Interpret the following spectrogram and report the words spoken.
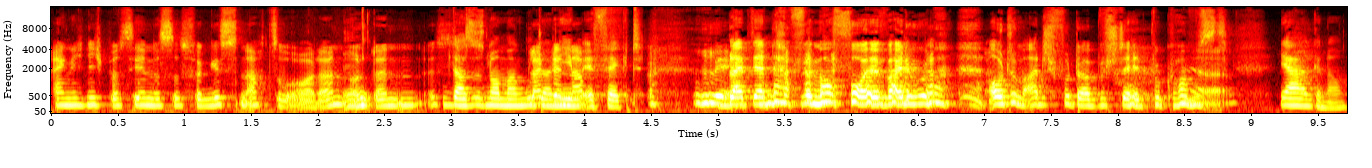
eigentlich nicht passieren, dass du es vergisst nachzuordern und dann ist Das ist nochmal ein guter Nebeneffekt. Bleibt der Napf immer voll, weil du immer automatisch Futter bestellt bekommst. Ja, genau.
